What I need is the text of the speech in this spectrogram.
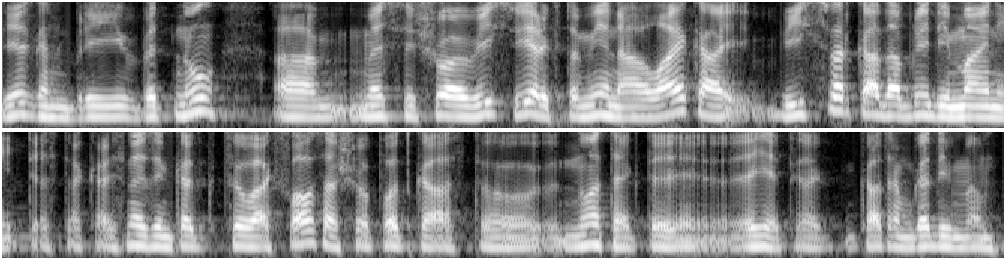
Diezgan brīvi, bet nu, uh, mēs šo visu ierakstām vienā laikā. Viss var kādā brīdī mainīties. Es nezinu, kad cilvēks klausās šo podkāstu. Noteikti ejiet katram gadījumam,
